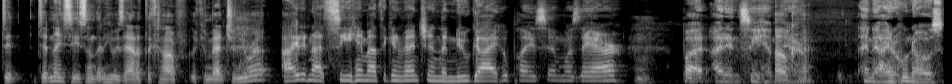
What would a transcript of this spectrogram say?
Did didn't I see something? He was out at the conf- the convention you were at. I did not see him at the convention. The new guy who plays him was there, but I didn't see him Okay. there. And I, who knows?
